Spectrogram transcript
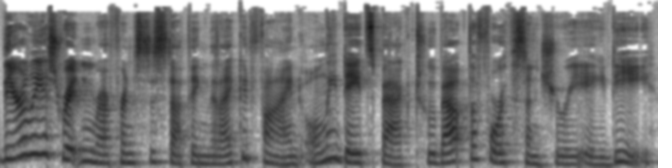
The earliest written reference to stuffing that I could find only dates back to about the 4th century AD.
